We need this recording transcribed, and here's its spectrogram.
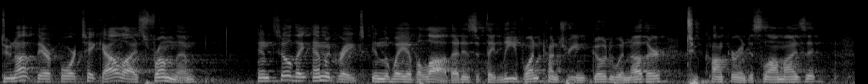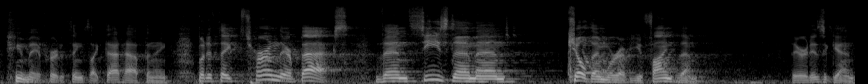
Do not, therefore, take allies from them until they emigrate in the way of Allah. That is, if they leave one country and go to another to conquer and Islamize it. You may have heard of things like that happening. But if they turn their backs, then seize them and kill them wherever you find them. There it is again.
